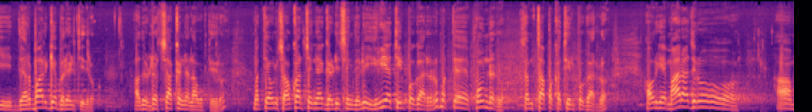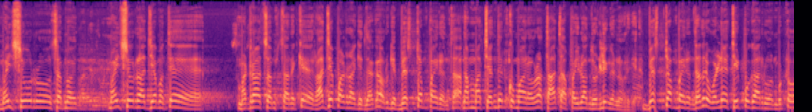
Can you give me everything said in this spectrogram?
ಈ ದರ್ಬಾರ್ಗೆ ಬರೇಳ್ತಿದ್ರು. ಅದು ಡ್ರೆಸ್ ಹಾಕೊಂಡೆಲ್ಲ ಹೋಗ್ತಿದ್ರು. ಮತ್ತು ಅವರು ಸಾಹುಕಾರ ಚೆನ್ನೈ ಗರಡಿ ಸಂಘದಲ್ಲಿ ಹಿರಿಯ ತೀರ್ಪುಗಾರರು ಮತ್ತು ಫೌಂಡರು ಸಂಸ್ಥಾಪಕ ತೀರ್ಪುಗಾರರು. ಅವ್ರಿಗೆ ಮಹಾರಾಜರು ಮೈಸೂರು ಸಮ, ಮೈಸೂರು ರಾಜ್ಯ ಮತ್ತು ಮಡ್ರಾಸ್ ಸಂಸ್ಥಾನಕ್ಕೆ ರಾಜ್ಯಪಾಲರಾಗಿದ್ದಾಗ ಅವ್ರಿಗೆ ಬೆಸ್ಟ್ ಅಂಪೈರ್ ಅಂತ ನಮ್ಮ ಚಂದನ್ ಕುಮಾರ್ ಅವರ ತಾತ ಪೈಲ್ವಾನ್ ದೊಡ್ಲಿಂಗಣ್ಣವ್ರಿಗೆ ಬೆಸ್ಟ್ ಅಂಪೈರ್ ಅಂತ ಅಂದರೆ ಒಳ್ಳೆಯ ತೀರ್ಪುಗಾರರು ಅಂದ್ಬಿಟ್ಟು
